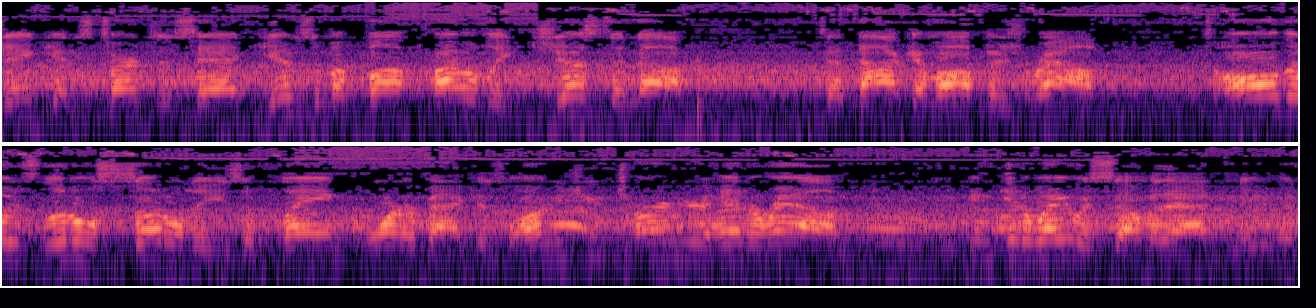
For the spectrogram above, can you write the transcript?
Jenkins turns his head, gives him a bump, probably just enough to knock him off his route. It's all those little subtleties of playing cornerback. As long as you turn your head around, you can get away with some of that. And even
